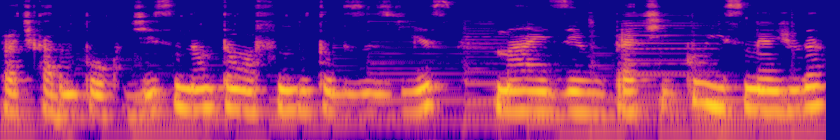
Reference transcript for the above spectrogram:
praticado um pouco disso, não tão a fundo todos os dias, mas eu pratico e isso me ajuda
